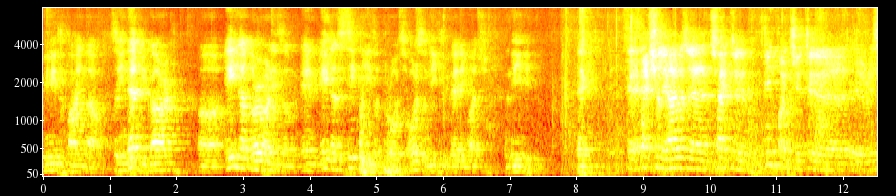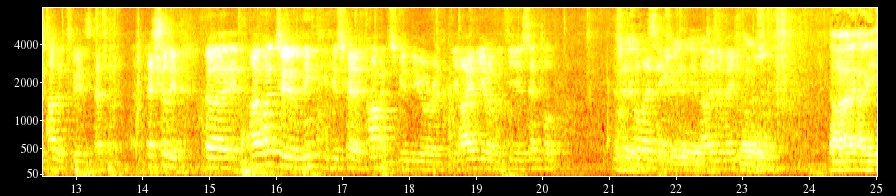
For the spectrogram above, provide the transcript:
we need to find out. So in that regard, uh, Asian urbanism and Asian cities approach also need to be very much needed. Thank you. Actually, I was uh, trying to pinpoint you to, uh, to respond to his question. Actually, uh, I wanted to link his uh, comments with your the idea of the decentral, decentralizing the knowledge of Asia. knowledge. No, I, I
